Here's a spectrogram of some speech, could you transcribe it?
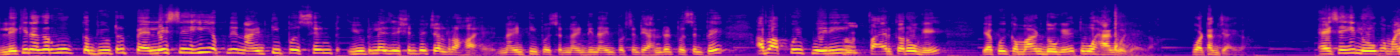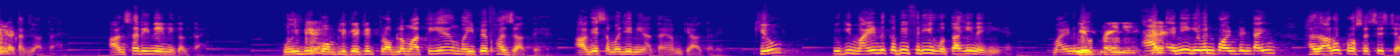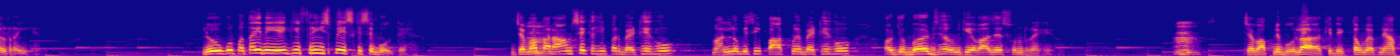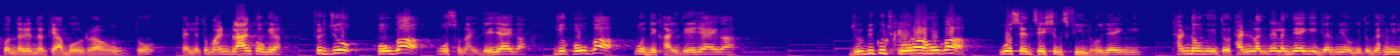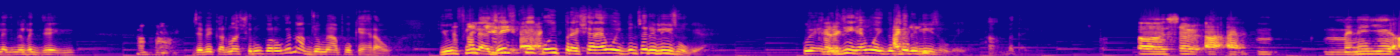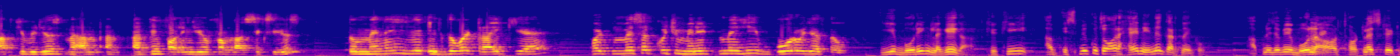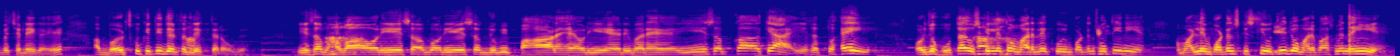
लेकिन अगर वो कंप्यूटर पहले से ही अपने 90 परसेंट यूटिलाइजेशन पे चल रहा है 90 परसेंट नाइनटी परसेंट या 100 परसेंट पे अब आप कोई क्वेरी फायर करोगे या कोई कमांड दोगे तो वो हैंग हो जाएगा वो अटक जाएगा। ऐसे ही लोगों का माइंड अटक जाता है आंसर ही नहीं निकलता है। कोई भी कॉम्प्लिकेटेड प्रॉब्लम आती है हम वहीं पे फंस जाते हैं आगे समझ ही नहीं आता है हम क्या करें। क्यों? क्योंकि माइंड कभी फ्री होता ही नहीं है। माइंड में at any given point in time हज़ारों प्रोसेसेस चल रही हैं। लोगों को पता ही नहीं है कि फ्री स्पेस किसे बोलते हैं जब आप हम्म। आराम से कहीं पर बैठे हो मान लो किसी पार्क में बैठे हो और जो बर्ड्स हैं उनकी आवाज़ें सुन रहे हो हम्म। जब आपने बोला कि देखता हूँ मैं अपने आप को अंदर अंदर क्या बोल रहा हूँ तो पहले तो माइंड ब्लैंक हो गया फिर जो होगा वो सुनाई दे जाएगा जो होगा वो दिखाई दे जाएगा जो भी कुछ okay. हो रहा होगा वो सेंसेशंस फील हो जाएँगी ठंड होगी तो ठंड लगने लग जाएगी गर्मी होगी तो गर्मी लगने लग जाएगी। जब ये करना शुरू करोगे ना अब जो मैं आपको कह रहा हूँ you will feel as if कि कोई प्रेशर है वो एकदम से रिलीज़ हो गया है। कोई एनर्जी है वो एकदम से रिलीज़ हो गई है। हाँ बताइए। सर मैंने ये आपकी videos I been following you from last 6 years तो मैंने ये एक दो बार ट्राई किया है बट मैं सर कुछ मिनट में ही बोर हो जाता हूँ। ये बोरिंग लगेगा क्योंकि अब इसमें कुछ और है नहीं ना करने को। आपने जब ये बोला और थॉटलेस स्टेट में चले गए अब बर्ड्स को कितनी देर तक हाँ। देखते रहोगे? ये सब हवा हाँ। और ये सब और ये सब जो भी पहाड़ है और ये है रिवर है ये सब का क्या है? ये सब तो है ही। और जो होता है उसके लिए तो हाँ। हमारे लिए कोई इंपॉर्टेंस होती नहीं है। हमारे लिए इंपॉर्टेंस किसकी होती है जो। हमारे पास में नहीं है?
